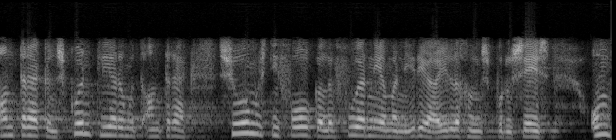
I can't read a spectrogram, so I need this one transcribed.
aantrek en skoon klere moet aantrek, so moes die volk hulle voorneem in hierdie heiligingsproses om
